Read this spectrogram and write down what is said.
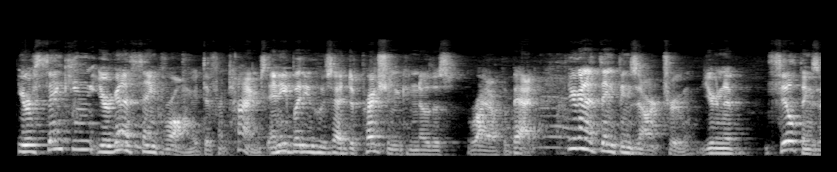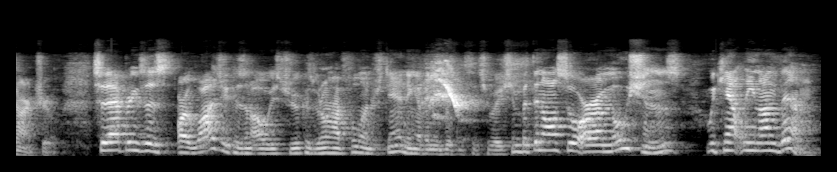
You're thinking, you're going to think wrong at different times. Anybody who's had depression can know this right off the bat. You're going to think things that aren't true. You're going to feel things that aren't true. So that brings us, our logic isn't always true because we don't have full understanding of any given situation. But then also our emotions we can't lean on them.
